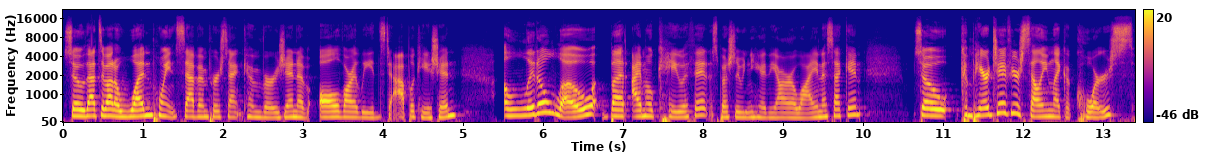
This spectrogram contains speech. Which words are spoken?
so that's about a 1.7% conversion of all of our leads to application. A little low, but I'm okay with it, especially when you hear the ROI in a second. So, compared to if you're selling like a course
